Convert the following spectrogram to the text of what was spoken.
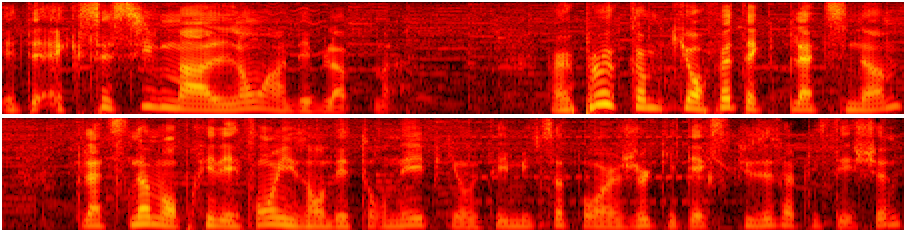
était excessivement long en développement. Un peu comme qu'ils ont fait avec Platinum. Platinum ont pris les fonds, ils ont détourné puis ils ont été mis ça pour un jeu qui était exclusif à PlayStation.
